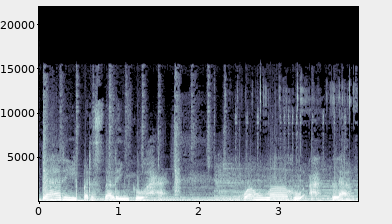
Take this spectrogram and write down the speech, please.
dari perselingkuhan. Wallahu a'lam.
